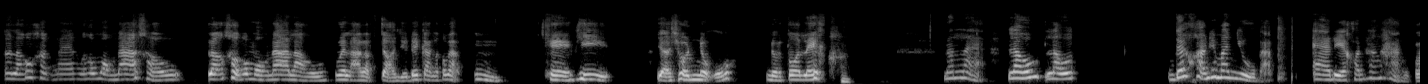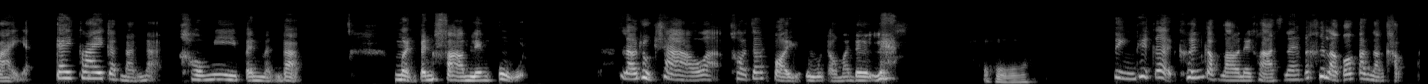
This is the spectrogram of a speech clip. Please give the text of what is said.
เออเราก็ครั้งแรกแล้วก็มองหน้าเขาแล้วเขาก็มองหน้าเรา เวลาแบบจอดอยู่ด้วยกันแล้วก็แบบ อืมโอเคพี่ อย่าชนหนู หนูตัวเล็ก นั่นแหละ แล้วแล้วด้วยความที่มันอยู่แบบแอเรียค่อนข้างห่างไกลอะใกล้ๆกันนั้นอะเขามีเป็นเหมือนแบบ เหมือนเป็นฟาร์มเลี้ยงอูฐแล้วทุกเช้า อะเขาจะปล่อยอูฐออกมาเดินเล่นโอ้โหสิ่งที่เกิดขึ้นกับเราในคลาสแรกก็คือเราก็กำลังขับไป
